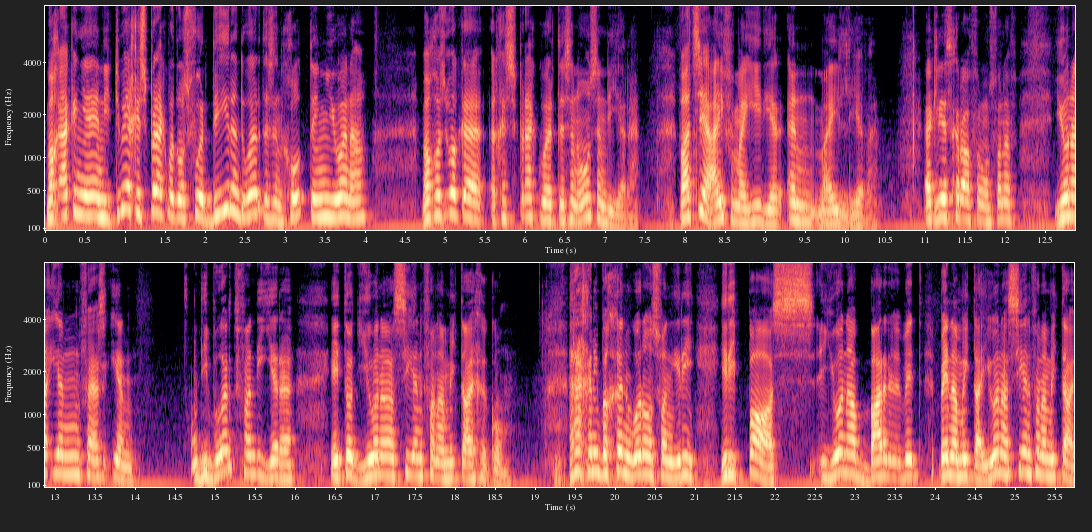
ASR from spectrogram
mag ek en jy in die twee gesprek wat ons voortdurend hoor tussen God en Jona, mag ons ook 'n 'n gesprek hoor tussen ons en die Here. Wat sê hy vir my hierdeur in my lewe? Ek lees graag vir ons vanaf Jona 1 vers 1. Die woord van die Here het tot Jona seun van Amittai gekom. Reg aan die begin hoor ons van hierdie hierdie pa Jona Bar weet Benamita, Jona seun van Amitai.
